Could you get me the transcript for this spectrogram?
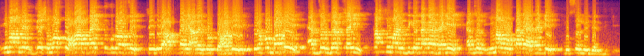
ইমামের যে সমস্ত হক দায়িত্বগুলো আছে, সেগুলো আপনারই আদায় করতে হবে। এরকম ভাবে একজন ব্যবসায়ী কাস্টমারের দিকে তাকায় থাকে, একজন ইমামও তাকায় থাকে মুসল্লিদের দিকে।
